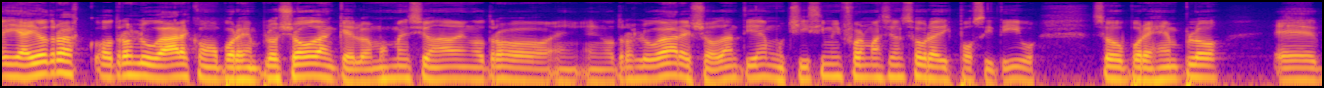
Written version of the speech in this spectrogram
y hay otros, otros lugares como por ejemplo Shodan, que lo hemos mencionado en otros, en, en otros lugares. Shodan tiene muchísima información sobre dispositivos. So, por ejemplo, eh,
